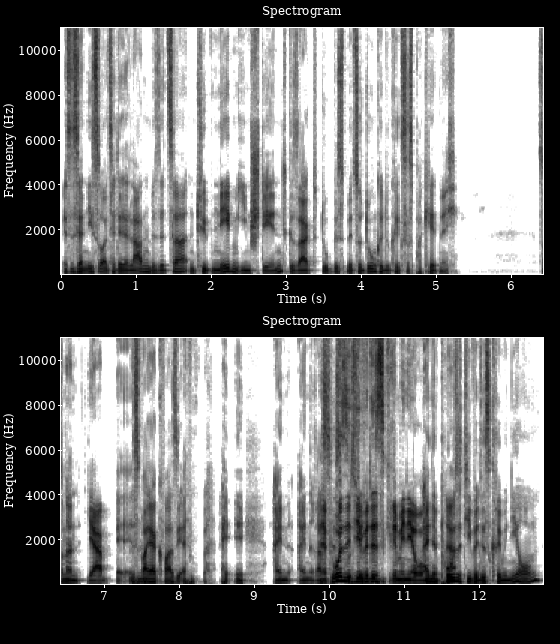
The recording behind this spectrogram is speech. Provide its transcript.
Es ist ja nicht so, als hätte der Ladenbesitzer einen Typ neben ihm stehend gesagt, du bist mir zu dunkel, du kriegst das Paket nicht. Sondern ja, es mhm. war ja quasi ein, ein, ein, ein Rassismus. Eine positive Diskriminierung. Eine positive ja. Diskriminierung.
